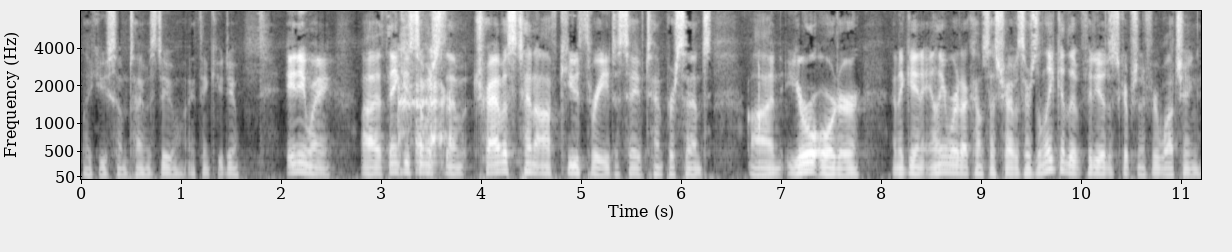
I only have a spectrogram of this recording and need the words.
like you sometimes do. I think you do. Anyway, uh, thank you so much to them. Travis 10 off Q3 to save 10% on your order. And again, alienware.com slash Travis. There's a link in the video description if you're watching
